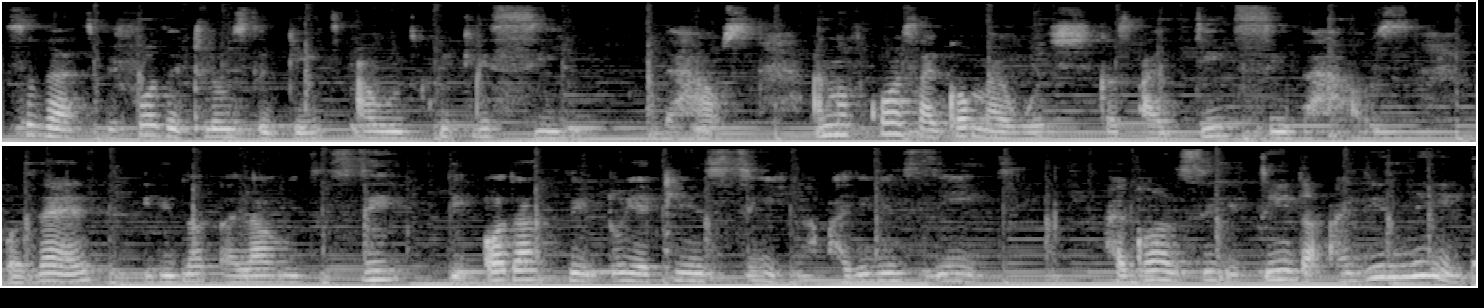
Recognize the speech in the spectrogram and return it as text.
so that before they closed the gate, I would quickly see the house. And of course, I got my wish because I did see the house. But then it did not allow me to see the other thing to you can see. I didn't see it. I got and see the thing that I didn't need.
